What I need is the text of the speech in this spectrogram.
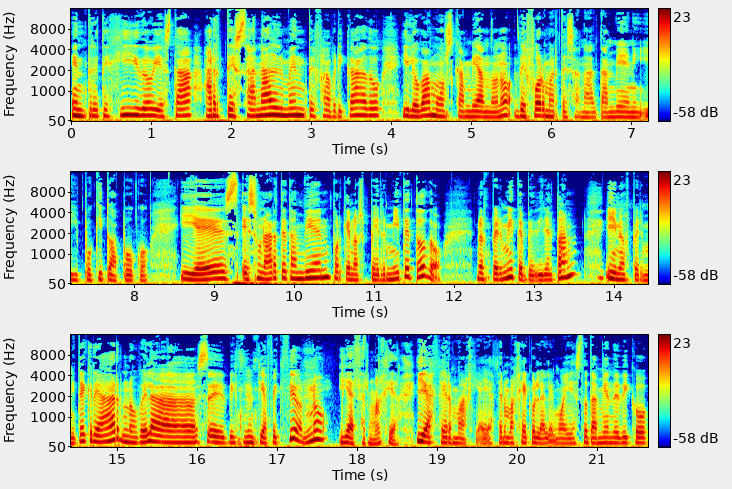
entretejido y está artesanalmente fabricado y lo vamos cambiando, ¿no? De forma artesanal también y, y poquito a poco. Y es, es un arte también porque nos permite permite todo. Nos permite pedir el pan y nos permite crear novelas eh, de ciencia ficción, ¿no? Y hacer magia. Y hacer magia, y hacer magia con la lengua. Y esto también dedico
